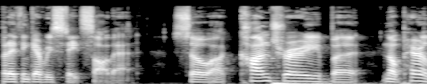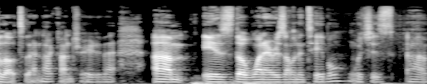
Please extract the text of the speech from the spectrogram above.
but I think every state saw that. So, uh, contrary, but no, parallel to that, not contrary to that, um, is the One Arizona table, which is uh,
